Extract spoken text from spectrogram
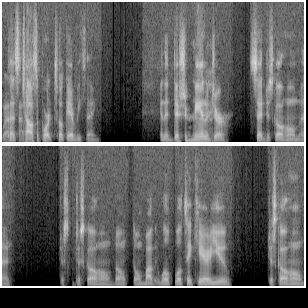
Wow. because child support took everything. And the district manager said, "Just go home, man. Just just go home. Don't don't bother. We'll we'll take care of you. Just go home."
